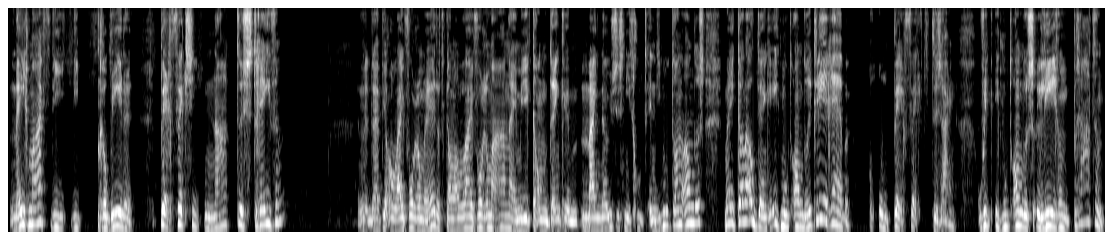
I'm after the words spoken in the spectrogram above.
meegemaakt die, die probeerden perfectie na te streven. En daar heb je allerlei vormen, hè? dat kan allerlei vormen aannemen. Je kan denken, mijn neus is niet goed en die moet dan anders. Maar je kan ook denken, ik moet andere kleren hebben. Om perfect te zijn. Of ik, ik moet anders leren praten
